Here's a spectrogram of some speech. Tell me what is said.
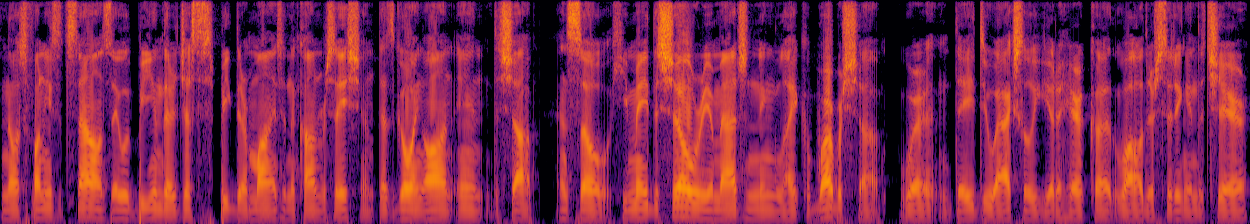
You know, as funny as it sounds, they would be in there just to speak their minds in the conversation that's going on in the shop. And so he made the show reimagining like a barbershop where they do actually get a haircut while they're sitting in the chair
